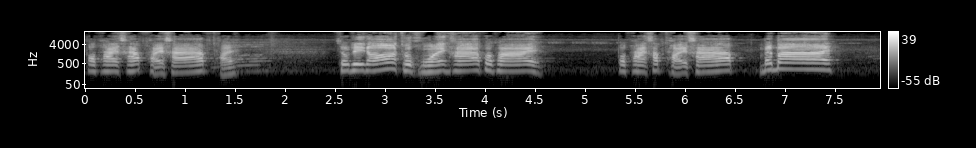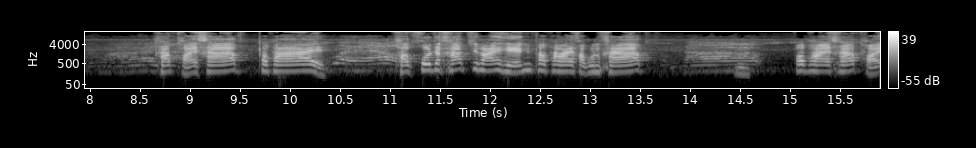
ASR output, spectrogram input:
พอพายครับ ถอยครับถอยเนาะโชคดีเนาะถูกหวยครับพอพายพอพายครับถอยครับบ๊ายบายครับถอยครับพอพายกล้วยแล้ว ขอบคุณนะครับที่มาให้เห็นพอพายขอบคุณครับครับพอพายครับ ถอย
